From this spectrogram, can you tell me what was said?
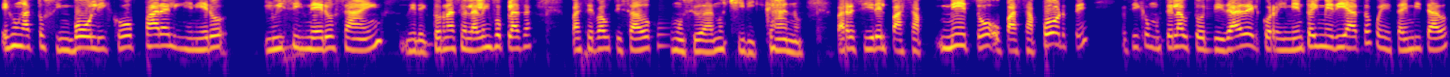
Es un acto simbólico para el ingeniero Luis Cisneros Sáenz, director nacional de Infoplaza, va a ser bautizado como ciudadano chiricano. Va a recibir el pasameto o pasaporte, así como usted la autoridad del corregimiento inmediato, pues está invitado,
